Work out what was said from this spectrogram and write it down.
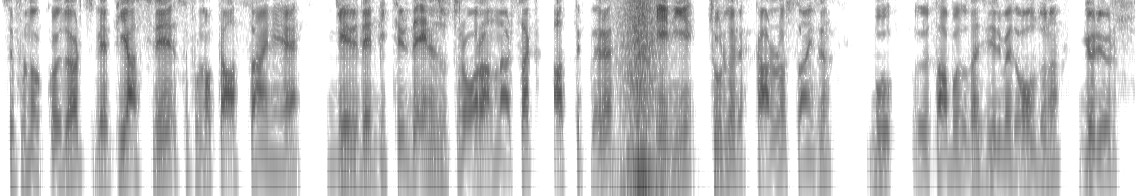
0.4 ve Piastri 0.6 saniye geride bitirdi. En hızlı tura oranlarsak attıkları en iyi turları. Carlos Sainz'ın bu e, tabloda da zirvede olduğunu görüyoruz.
